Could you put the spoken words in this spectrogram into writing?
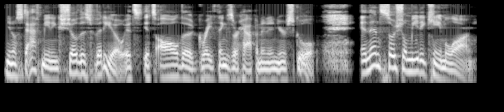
you know staff meeting, show this video. It's it's all the great things that are happening in your school. And then social media came along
